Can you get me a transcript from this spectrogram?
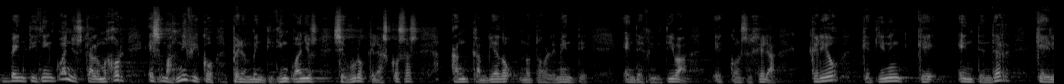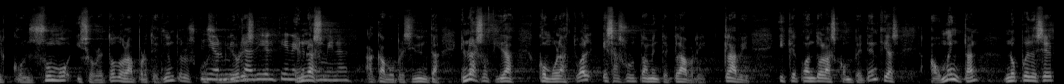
25 años, que a lo mejor es magnífico, pero en 25 años seguro que las cosas han cambiado notablemente. En definitiva, eh, consejera, creo que tienen que entender que el consumo y sobre todo la protección de los consumidores tiene en acabo presidenta en una sociedad como la actual es absolutamente clave, clave y que cuando las competencias aumentan no puede ser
